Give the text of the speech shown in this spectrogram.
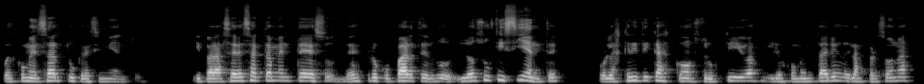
puedes comenzar tu crecimiento. Y para hacer exactamente eso, debes preocuparte lo, suficiente por las críticas constructivas y los comentarios de las personas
